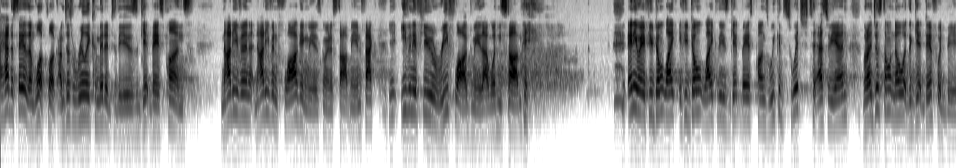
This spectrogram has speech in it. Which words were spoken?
I, had to say to them, look, look, I'm just really committed to these Git-based puns. Not even, not even flogging me is going to stop me. In fact, even if you reflogged me, that wouldn't stop me. anyway, if you don't like, if you don't like these Git-based puns, we could switch to SVN, but I just don't know what the Git diff would be.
